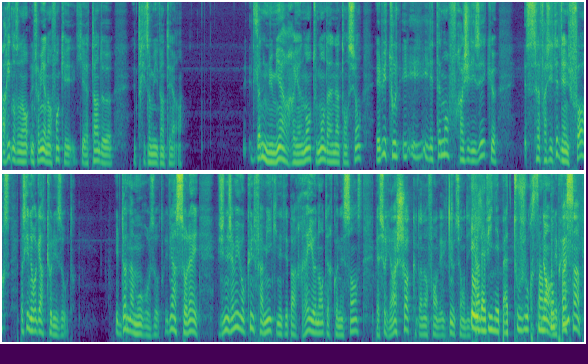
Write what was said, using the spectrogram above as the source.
Arrive dans une famille un enfant qui est, atteint de, trisomie 21. Il donne une lumière, un rayonnement, tout le monde a une intention. Et lui, tout, il, il est tellement fragilisé que sa fragilité devient une force parce qu'il ne regarde que les autres. Il donne l'amour aux autres. Il vient un soleil. Je n'ai jamais vu aucune famille qui n'était pas rayonnante et reconnaissante. Bien sûr, il y a un choc quand un enfant avec qui se handicap. Et la vie n'est pas toujours simple. Non, elle n'est pas simple.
